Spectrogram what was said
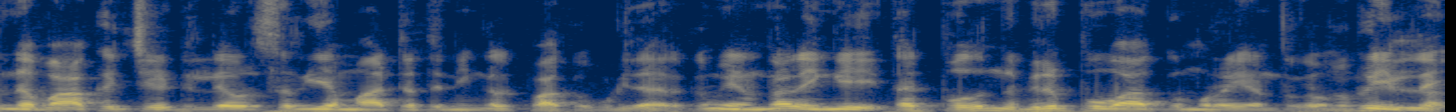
இந்த வாக்குச்சீட்டிலே ஒரு சிறிய மாற்றத்தை நீங்கள் பார்க்கக்கூடியதாக இருக்கும். ஏனென்றால் இங்கே தற்போது இந்த விருப்பு வாக்கு முறை என்ற ஒன்று இல்லை.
